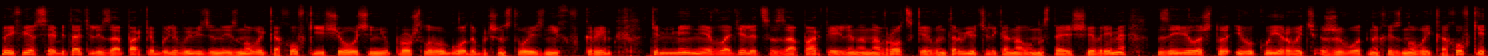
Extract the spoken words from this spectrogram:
По их версии, обитатели зоопарка были вывезены из Новой Каховки еще осенью прошлого года, большинство из них в Крым. Тем не менее, владелица зоопарка Елена Навродская в интервью телеканалу «Настоящее время» заявила, что эвакуировать животных из Новой Каховки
